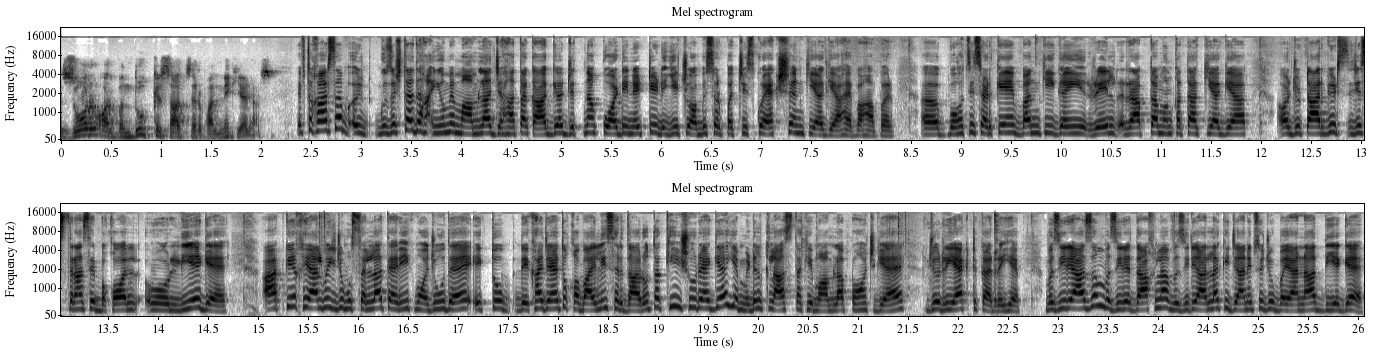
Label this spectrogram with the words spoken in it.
ज़ोर और बंदूक के साथ सिर्फ़ हल नहीं किया जा सकता। इफ्तार साहब गुजशत दहाइयों में मामला जहाँ तक आ गया जितना कोऑर्डिनेटेड ये 24 और 25 को एक्शन किया गया है वहाँ पर। बहुत सी सड़कें बंद की गई रेल रबता मुनता किया गया और जो टारगेट्स जिस तरह से बकौल वो लिए गए आपके ख्याल में जो मुसल्ला तहरीक मौजूद है एक तो देखा जाए तो कबायली सरदारों तक ही इशू रह गया या मिडिल क्लास तक ये मामला पहुँच गया है, जो रिएक्ट कर रही है। वज़ीर आज़म वज़ीर दाखिला वज़ीर अला की जानब से जो बयान दिए गए,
